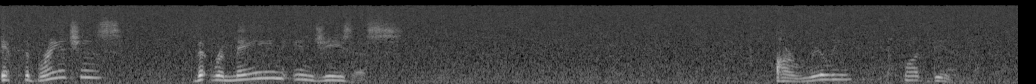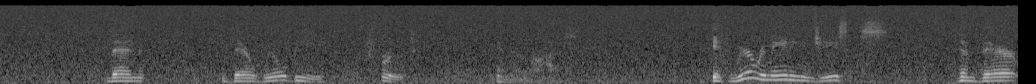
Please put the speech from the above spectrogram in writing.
If the branches that remain in Jesus are really plugged in, then there will be fruit in their lives. If we're remaining in Jesus, then there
